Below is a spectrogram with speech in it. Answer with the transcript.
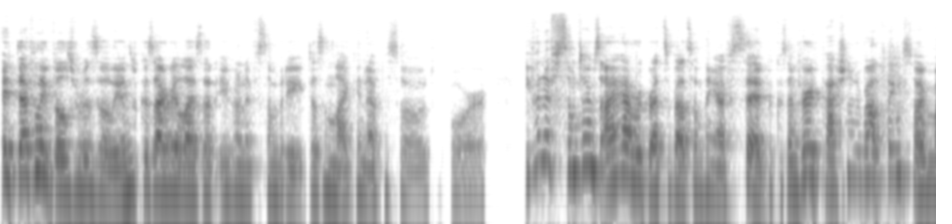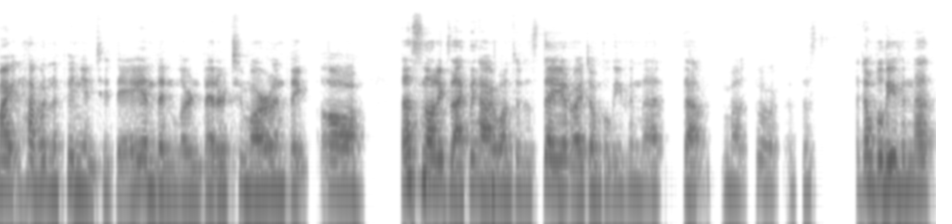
It definitely builds resilience because I realize that even if somebody doesn't like an episode or even if sometimes I have regrets about something I've said because I'm very passionate about things, so I might have an opinion today and then learn better tomorrow and think, "Oh, that's not exactly how I wanted to say it," or "I don't believe in that that much," or "this I don't believe in that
